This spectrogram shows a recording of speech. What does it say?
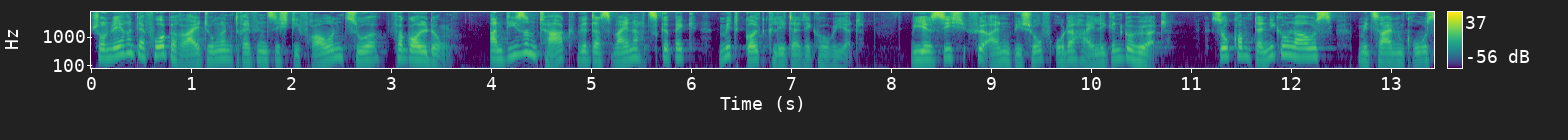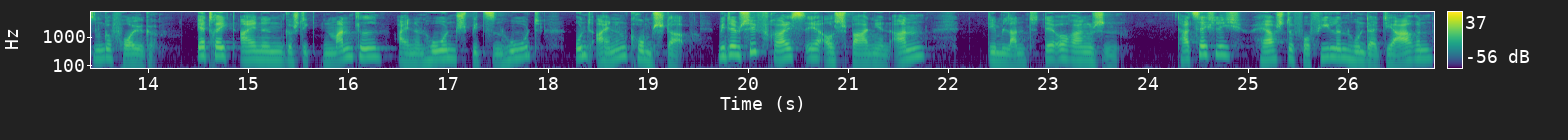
Schon während der Vorbereitungen treffen sich die Frauen zur Vergoldung. An diesem Tag wird das Weihnachtsgebäck mit Goldglitter dekoriert, wie es sich für einen Bischof oder Heiligen gehört. So kommt der Nikolaus mit seinem großen Gefolge. Er trägt einen gestickten Mantel, einen hohen spitzen Hut und einen Krummstab. Mit dem Schiff reist er aus Spanien an, dem Land der Orangen. Tatsächlich herrschte vor vielen hundert Jahren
